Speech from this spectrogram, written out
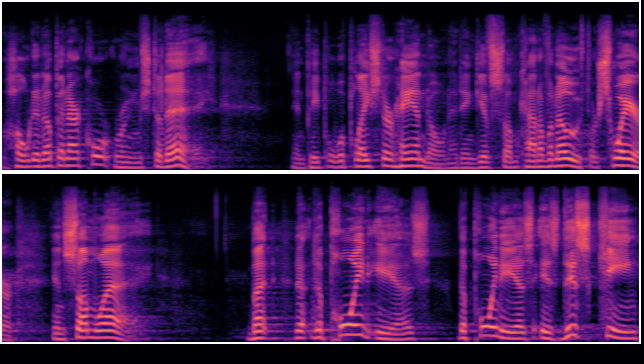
hold it up in our courtrooms today. And people will place their hand on it and give some kind of an oath or swear in some way. But the, the point is, the point is, is this king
